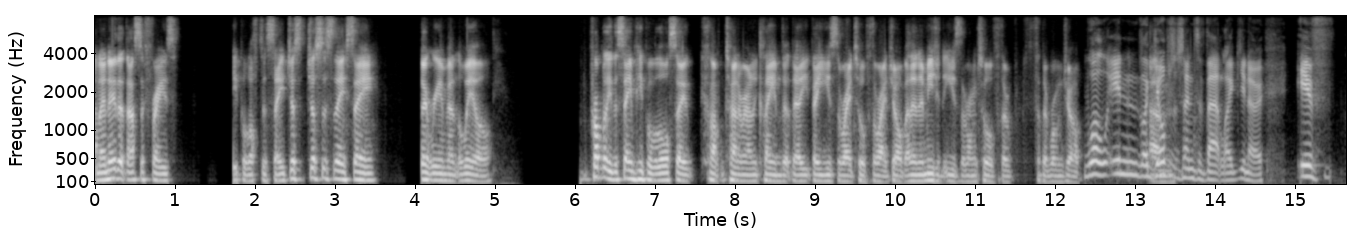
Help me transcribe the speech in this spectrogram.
And I know that that's a phrase people often say, just just as they say, "Don't reinvent the wheel." Probably the same people will also come, turn around and claim that they, they use the right tool for the right job, and then immediately use the wrong tool for the for the wrong job. Well, in like the Um, opposite sense of that, like you know, if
